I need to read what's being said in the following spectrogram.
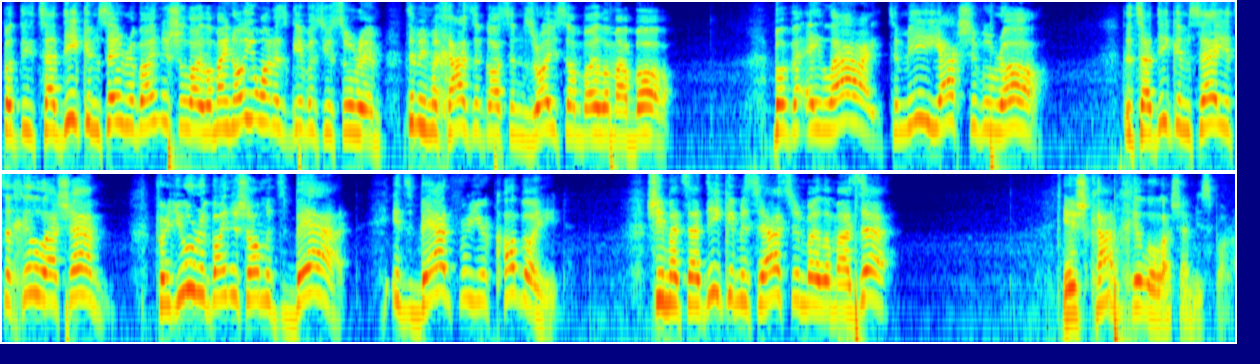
But the tzaddikim say, Rabbeinu Shalom, I know you want to give us Yisurim to be mechazek us and zroisam ba'olam haba. But ve'elai, to me, yachshavura. The tzaddikim say it's a chil Hashem. For you, Rabbi Shalom, it's bad. It's bad for your kavod. Shima tzaddikim is yashim by lamazeh. Yesh kan chilul Hashem yisparach.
